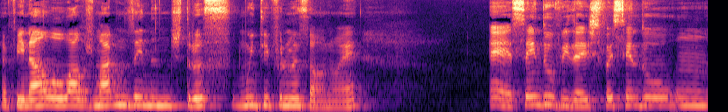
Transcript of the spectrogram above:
Afinal, Olaus Magnus ainda nos trouxe muita informação, não é? É, sem dúvida, isto foi sendo um,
